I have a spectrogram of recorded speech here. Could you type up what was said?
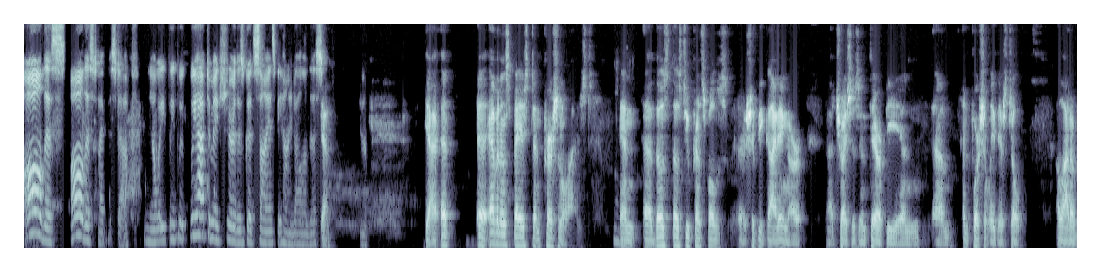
all this, all this type of stuff. You know, we we we have to make sure there's good science behind all of this. Yeah. Yeah. yeah uh, uh, evidence based and personalized. Mm-hmm. And uh, those those two principles uh, should be guiding our uh, choices in therapy. And um, unfortunately, there's still a lot of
